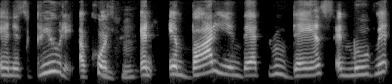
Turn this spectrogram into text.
and it's beauty, of course, mhm. and embodying that through dance and movement.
